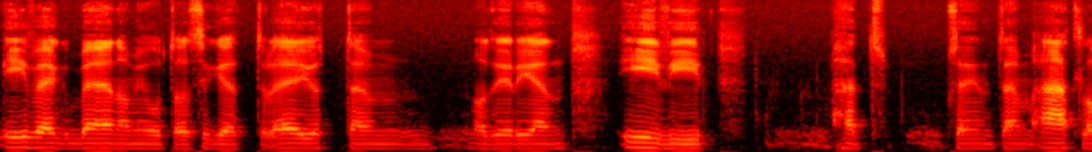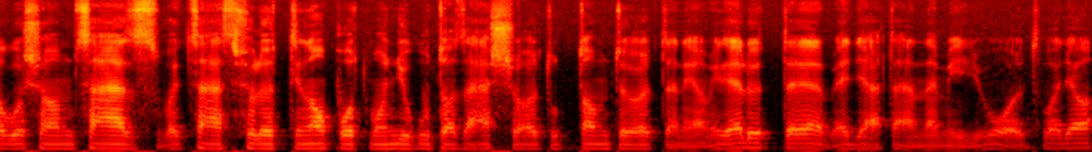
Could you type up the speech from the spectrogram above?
években, amióta a Szigettől eljöttem, azért ilyen évi, hát szerintem átlagosan 100 vagy 100 fölötti napot mondjuk utazással tudtam tölteni, ami előtte egyáltalán nem így volt. Vagy a,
